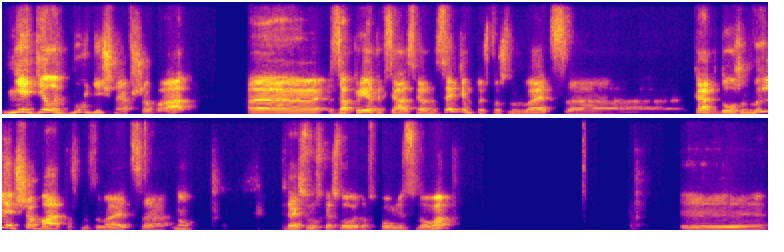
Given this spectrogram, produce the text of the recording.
не делать будничное в шаббат, запреты все связаны с этим, то есть то, что называется, как должен выглядеть шаббат, то, что называется, ну, пытаюсь русское слово это вспомнить снова, э,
